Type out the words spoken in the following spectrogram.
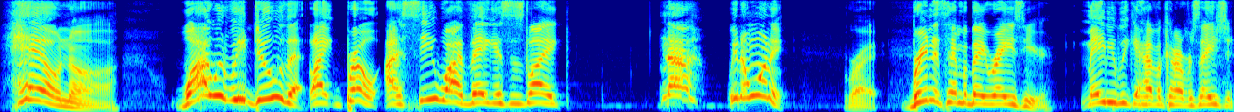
Hell no. Why would we do that? Like, bro, I see why Vegas is like, nah, we don't want it. right. Bring the Tampa Bay Rays here. Maybe we can have a conversation.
